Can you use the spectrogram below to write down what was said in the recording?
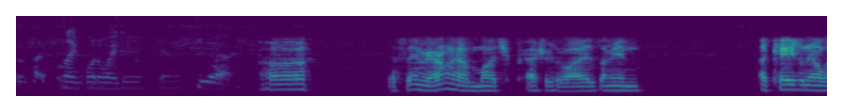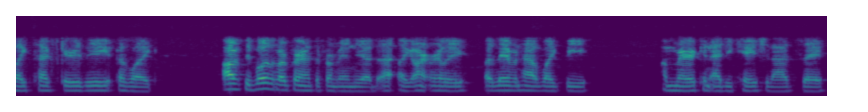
of high school. like what do I do? Yeah. Yeah. Uh, yeah, same here. I don't have much pressures wise. I mean, occasionally I'll like text Kirti because like obviously both of our parents are from India. Like aren't really like they haven't had like the American education I'd say.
